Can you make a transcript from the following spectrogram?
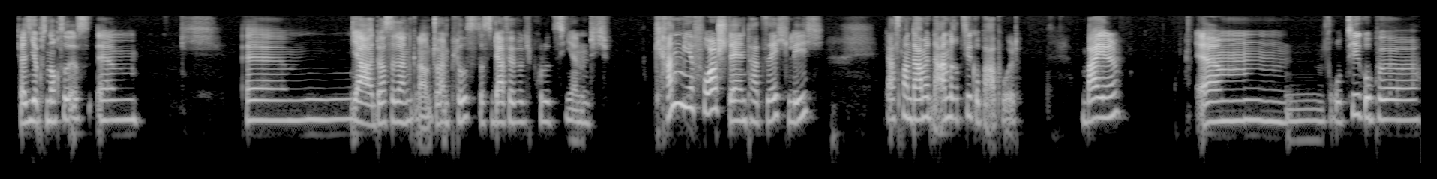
Ich weiß nicht, ob es noch so ist. Ähm, ähm, ja, du hast ja dann genau Join Plus, dass die dafür wirklich produzieren. Und ich kann mir vorstellen, tatsächlich, dass man damit eine andere Zielgruppe abholt. Weil ähm, so Zielgruppe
